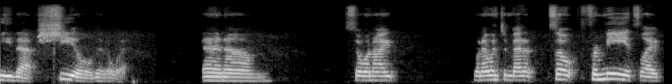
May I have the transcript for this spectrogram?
be that shield in a way. And um, so when I when I went to med, so for me, it's like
